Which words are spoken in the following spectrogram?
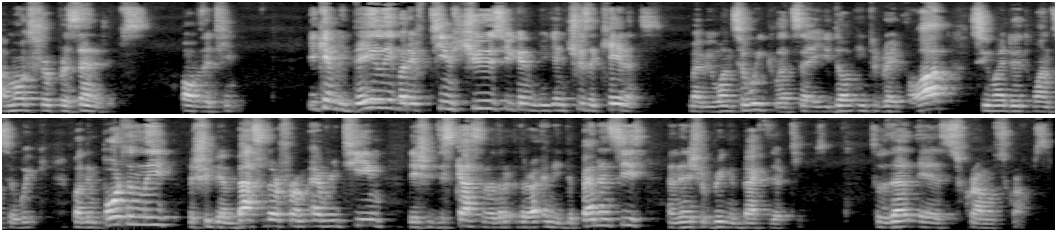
amongst representatives of the team. It can be daily, but if teams choose, you can you can choose a cadence. Maybe once a week. Let's say you don't integrate a lot, so you might do it once a week. But importantly, there should be ambassador from every team. They should discuss whether there are any dependencies, and then they should bring it back to their teams. So that is Scrum of Scrums.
